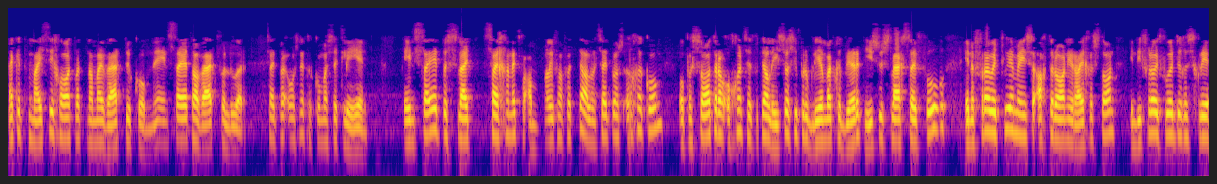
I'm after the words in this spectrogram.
Ek het 'n meisie gehad wat na my werk toe kom, nê, en sy het haar werk verloor. Sy het by ons net gekom as 'n kliënt en sy het besluit sy gaan net vir almal van vertel. En sy het by ons ingekom op 'n Saterdagoggend. Sy het vertel hier is die probleem wat gebeur het. Hier so sleg sy voel. En 'n vrou het twee mense agter haar in die ry gestaan en die vrou het vorentoe geskree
